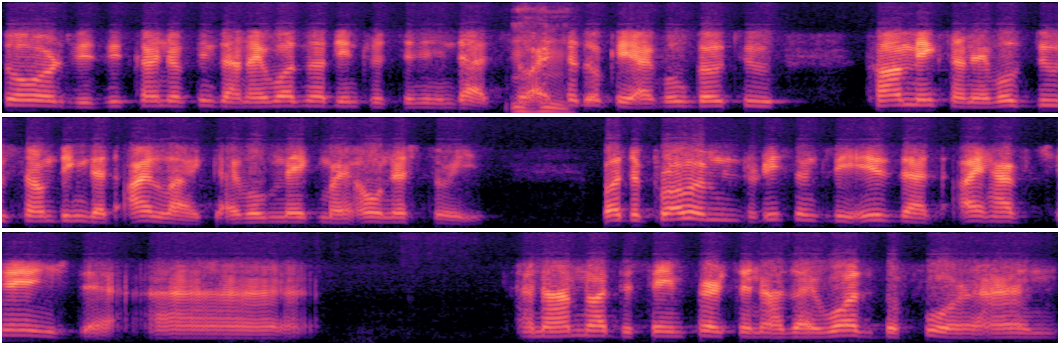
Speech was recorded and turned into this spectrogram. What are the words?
swords, with these kind of things, and I was not interested in that. So Mhm. I said, okay, I will go to comics and I will do something that I like. I will make my own stories. But the problem recently is that I have changed, uh, and I'm not the same person as I was before. And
